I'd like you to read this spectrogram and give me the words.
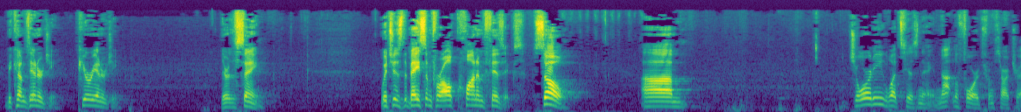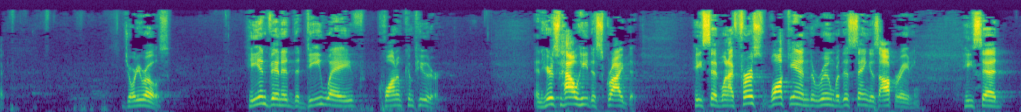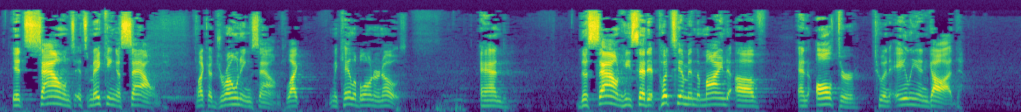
becomes energy pure energy. They're the same, which is the basis for all quantum physics. So, um, what's his name? Not LaForge from Star Trek. Geordie Rose. He invented the D wave quantum computer. And here's how he described it. He said, When I first walk in the room where this thing is operating, he said, it sounds, it's making a sound, like a droning sound, like Michaela blowing her nose. And the sound, he said, it puts him in the mind of an altar to an alien god.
